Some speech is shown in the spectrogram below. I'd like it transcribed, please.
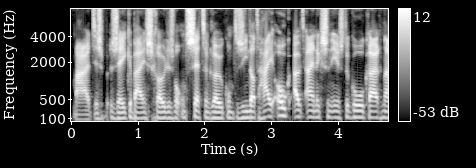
Maar het is zeker bij een Schreuders wel ontzettend leuk om te zien dat hij ook uiteindelijk zijn eerste goal krijgt. Na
